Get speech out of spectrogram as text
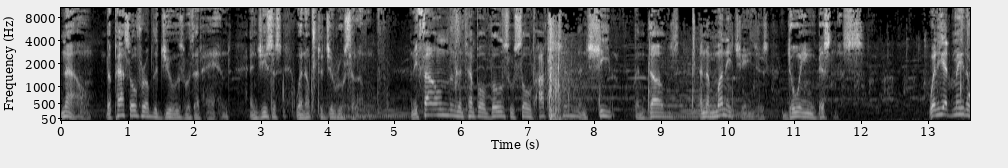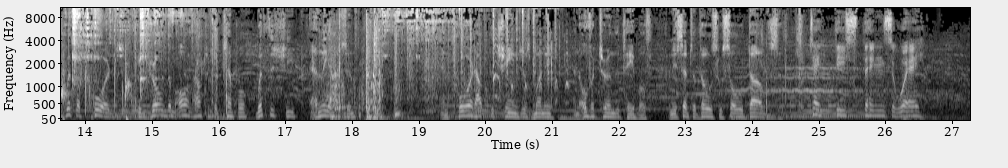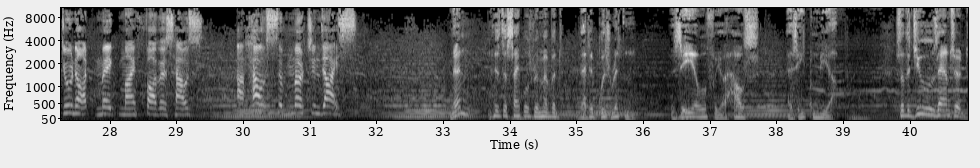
Now, the Passover of the Jews was at hand, and Jesus went up to Jerusalem. And he found in the temple those who sold oxen and sheep and doves and the money changers doing business. When he had made a whip of cords, he drove them all out of the temple with the sheep and the oxen and poured out the changers' money and overturned the tables. And he said to those who sold doves, Take these things away. Do not make my father's house a house of merchandise. Then his disciples remembered that it was written, Zeal for your house has eaten me up. So the Jews answered,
